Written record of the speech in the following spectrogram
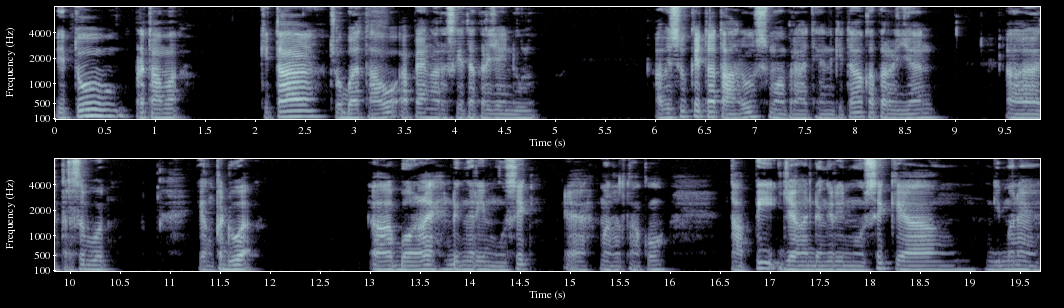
itu pertama kita coba tahu apa yang harus kita kerjain dulu. Habis itu kita taruh semua perhatian kita ke pekerjaan uh, tersebut. Yang kedua, uh, boleh dengerin musik ya menurut aku. Tapi jangan dengerin musik yang gimana ya?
